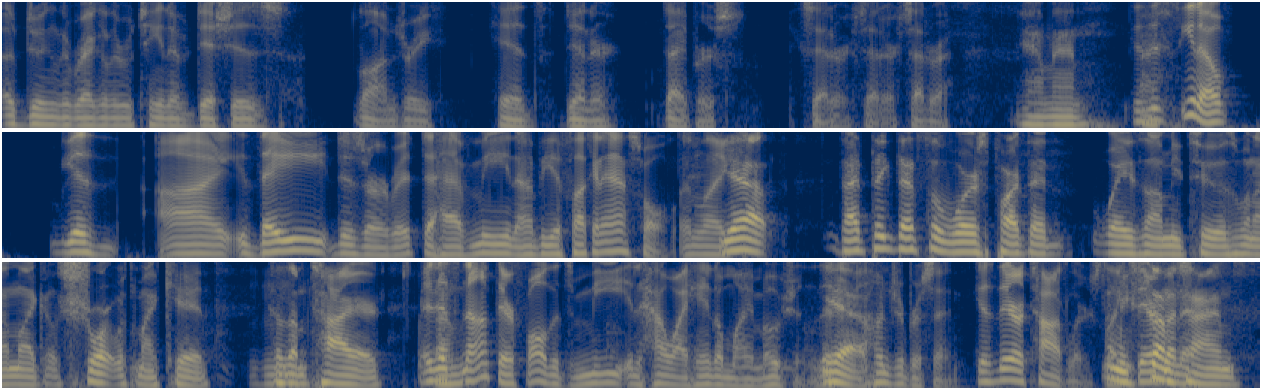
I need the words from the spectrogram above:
of doing the regular routine of dishes, laundry, kids, dinner, diapers, et cetera, et cetera, et cetera. Yeah, man. Because it's you know because I they deserve it to have me not be a fucking asshole and like yeah, I think that's the worst part that weighs on me too is when I'm like short with my kid Mm-hmm. because I'm tired. And it's not their fault. It's me and how I handle my emotions. That's Yeah. hundred percent. Because they're toddlers. I mean, they're gonna- sometimes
